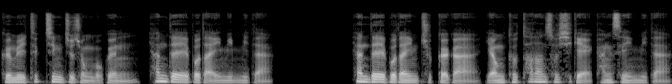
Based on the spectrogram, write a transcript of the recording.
금일 특징주 종목은 현대에보다임입니다. 현대에보다임 주가가 영토 탈환 소식에 강세입니다.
